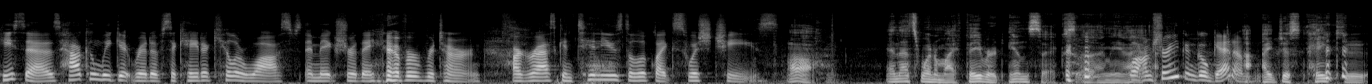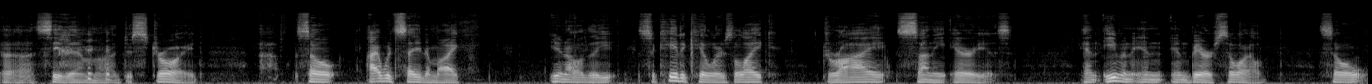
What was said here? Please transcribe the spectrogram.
He says, How can we get rid of cicada killer wasps and make sure they never return? Our grass continues to look like Swiss cheese. Ah, and that's one of my favorite insects. Uh, I mean, Well, I, I'm sure you can go get them. I just hate to uh, see them uh, destroyed. Uh, so I would say to Mike, you know, the cicada killers like dry, sunny areas, and even in, in bare soil. So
